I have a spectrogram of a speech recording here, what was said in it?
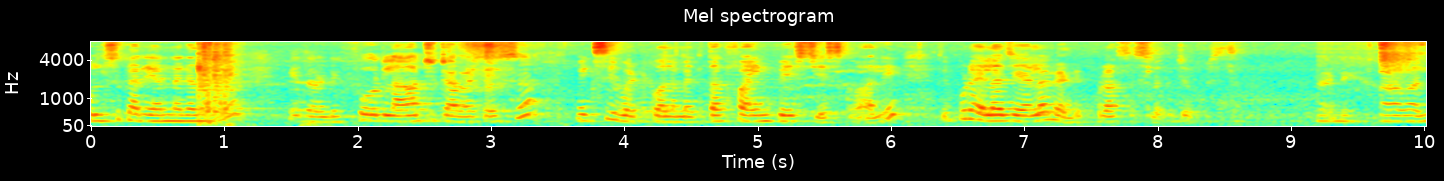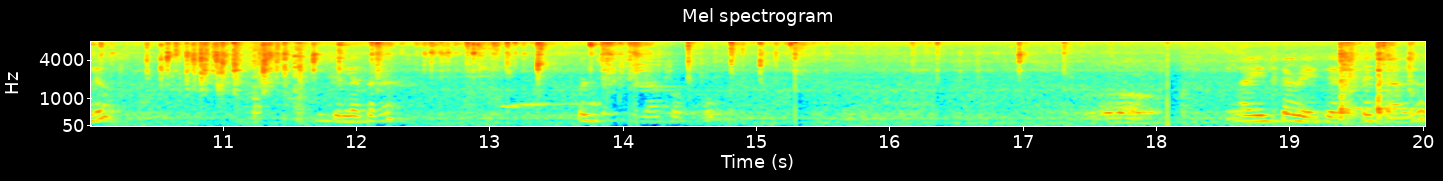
పులుసు కర్రీ అన్న కదండి. ఇదండి ఫోర్ లార్జ్ టమాటోస్ మిక్సీ పెట్టుకోవాలి మెత్తగా ఫైన్ పేస్ట్ చేసుకోవాలి. ఇప్పుడు ఎలా చేయాలో రండి ప్రాసెస్లోకి చూపిస్తాను. రండి ఆవాలు జీలకర్ర కొంచెం శనగపప్పు లైట్గా వేసేస్తే చాలు.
